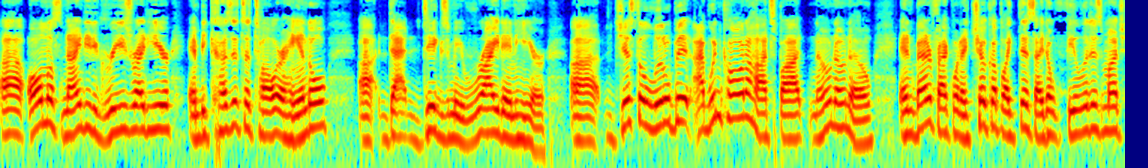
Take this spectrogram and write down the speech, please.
uh, almost 90 degrees right here. And because it's a taller handle, uh, that digs me right in here. Uh, just a little bit. I wouldn't call it a hot spot. No, no, no. And matter of fact, when I choke up like this, I don't feel it as much.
